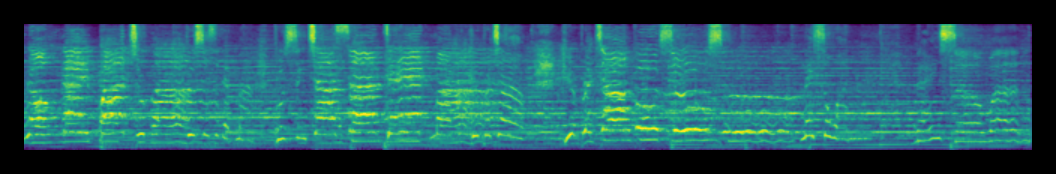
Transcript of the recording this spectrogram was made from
ำรงในปัจจุบันผู้ซึ่งเสด็จมาผู้ซึ่งจะเสด็จมา คือพระเจ้าคือพระเจ้าผู้สูงสุด สวรรค์ในสวรรค์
